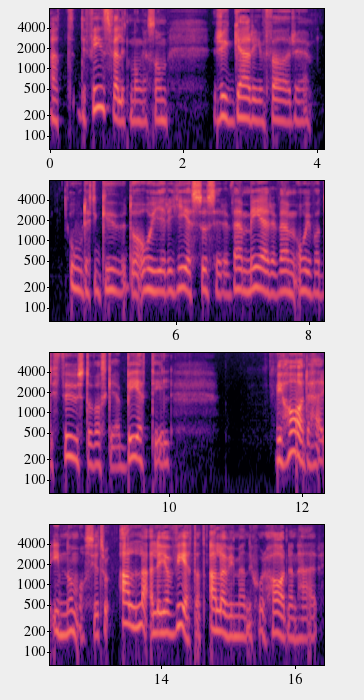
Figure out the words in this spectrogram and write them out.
eh, att det finns väldigt många som ryggar inför eh, ordet Gud och oj, är det Jesus, är det vem är det, vem, oj vad diffust och vad ska jag be till? Vi har det här inom oss. Jag tror alla, eller jag vet att alla vi människor har den här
